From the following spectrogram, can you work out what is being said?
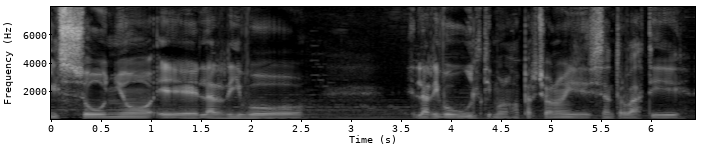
il sogno e l'arrivo, l'arrivo ultimo, no? perciò noi ci siamo trovati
